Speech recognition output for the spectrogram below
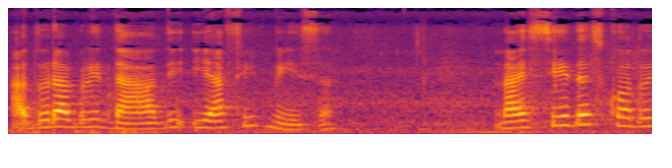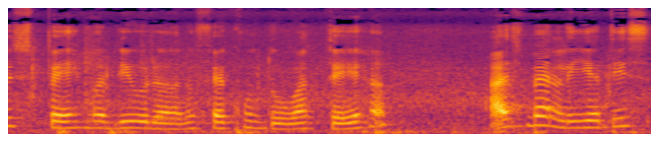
a durabilidade e a firmeza. Nascidas quando o esperma de Urano fecundou a Terra, as Melíades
